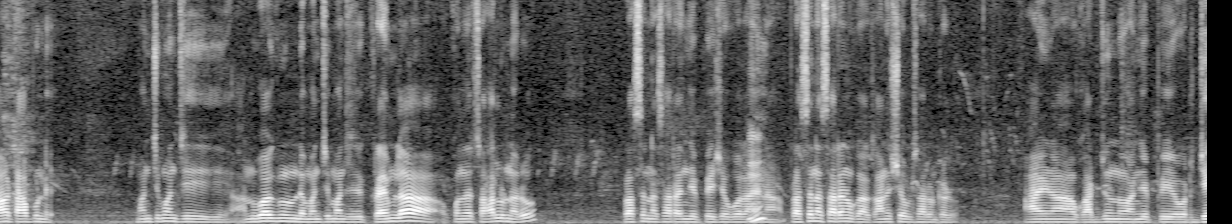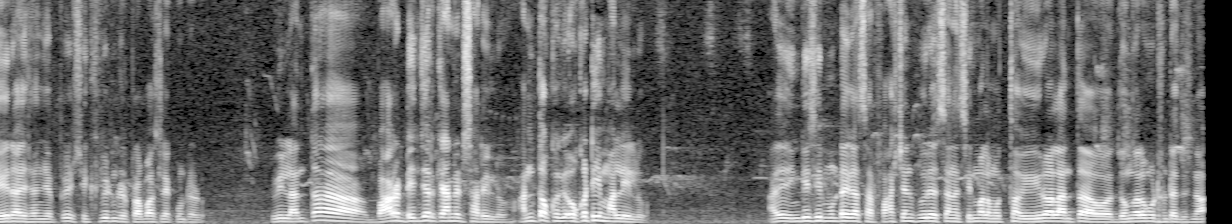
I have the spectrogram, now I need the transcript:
బాగా టాప్ ఉండే. మంచి మంచి అనుభవజ్ఞులు ఉండే మంచి మంచి క్రైమ్లో కొందరు సార్లు ఉన్నారు. ప్రసన్న సార్ అని చెప్పేసి ఒక ఆయన ప్రసన్న సార్ అని ఒక కానిస్టేబుల్ సార్ ఉంటాడు. ఆయన ఒక అర్జున్ అని చెప్పి ఒక జయరాజేష్ అని చెప్పి సిక్స్ ఫీట్ ఉంటాడు ప్రభాస్ లెక్క ఉంటాడు వీళ్ళంతా బాగా డేంజర్ క్యాండిడేట్ సార్ వీళ్ళు. అంతా ఒక ఒక టీం మళ్ళీ వీళ్ళు. అదే ఇంగ్లీష్ సినిమా ఉంటాయి కదా సార్ ఫాస్ట్ అండ్ ఫ్యూరియస్ అనే సినిమాలో మొత్తం హీరోలంతా దొంగల ముట్టు ఉంటుంది చూసినా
